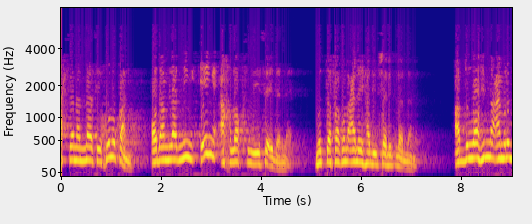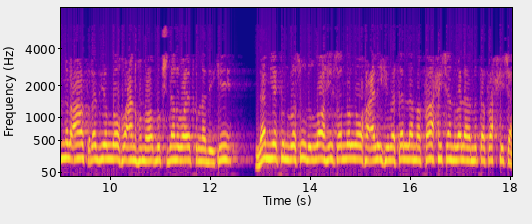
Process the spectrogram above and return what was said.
ahsanan nasi xuluqan odamlarning eng axloqlisi edilar muttafaqun alayhi hadis shariflardan abdulloh ibn amr ibn al as roziyallohu anhu bu kishidan rivoyat qilinadiki لم يكن رسول الله صلى الله عليه وسلم فاحشا ولا متفحشا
